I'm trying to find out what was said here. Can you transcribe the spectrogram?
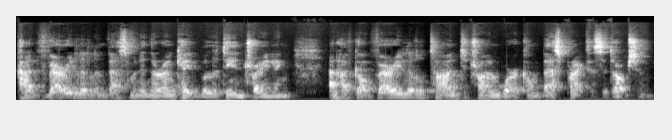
had very little investment in their own capability and training and have got very little time to try and work on best practice adoption.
